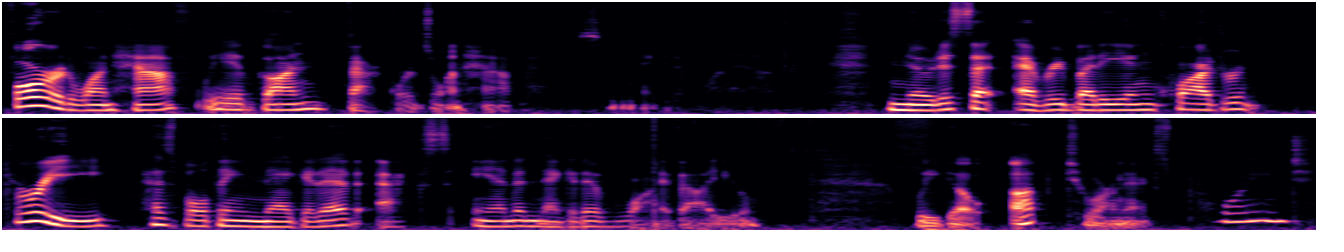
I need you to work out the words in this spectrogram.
forward 1 half, we have gone backwards 1 half, so negative 1 half. Notice that everybody in quadrant 3 has both a negative x and a negative y value we go up to our next point.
